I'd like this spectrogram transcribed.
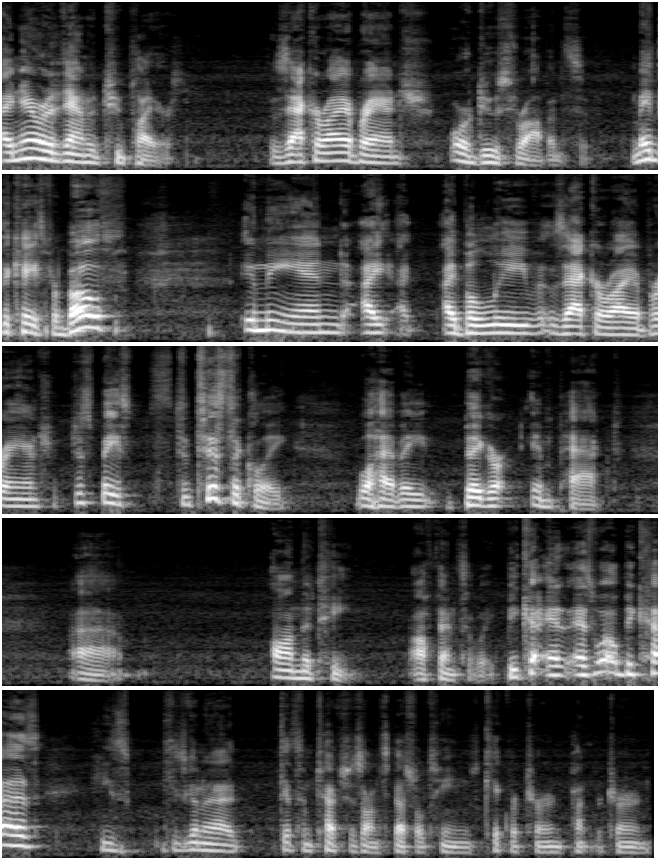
I narrowed it down to two players. Zachariah Branch or Deuce Robinson. Made the case for both. In the end, I, I, believe Zachariah Branch, just based statistically, will have a bigger impact uh, on the team offensively, because as well because he's he's going to get some touches on special teams, kick return, punt return.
